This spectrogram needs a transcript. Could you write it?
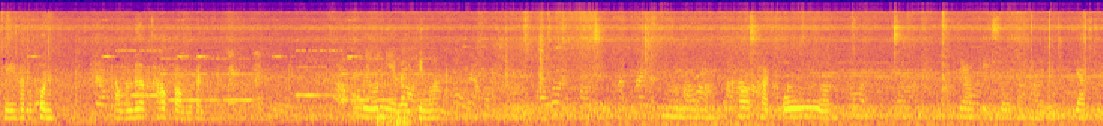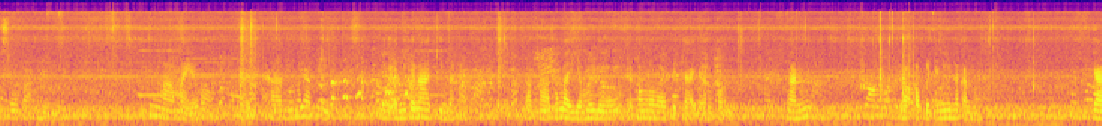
โอเคค่ะทุกคน เรามาเลือกข้าวกล่องกัน ไม่รู้ว่ามีอะไรกินบ้างข้าวผัดปู ยากิโซบะหมู ยากิโซบะหมูเพิ่งมาใหม่หรือเปล่าไก่ทานยากิเอออันนี้ก็น่ากินนะคะ ราคาเท่าไหร่ยังไม่รู้ เดี๋ยวต้องรอไปจ่ายกันก่อน งั้น เราเอาเป็นอันนี้แล้วกันเนาะ ยา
